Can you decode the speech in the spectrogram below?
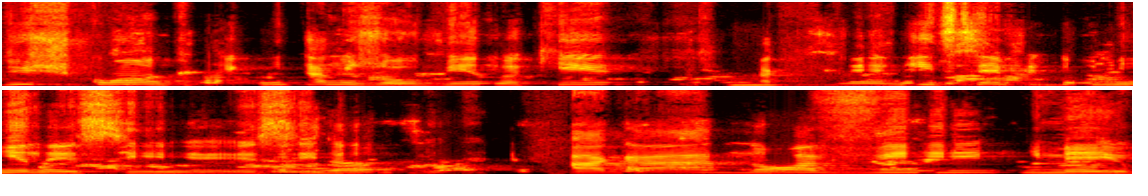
desconto. Quem está nos ouvindo aqui nem sempre domina esse, esse ramo, é pagar 9,5%.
